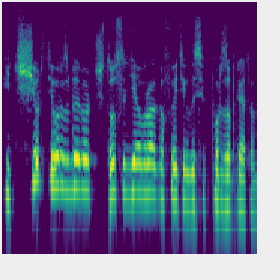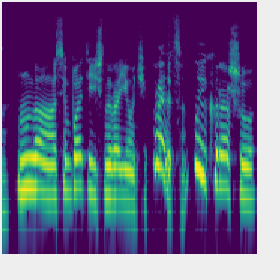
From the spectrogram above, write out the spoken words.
И черт его разберет, что среди оврагов этих до сих пор запрятано. Да, симпатичный райончик. Нравится? Ну и хорошо.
